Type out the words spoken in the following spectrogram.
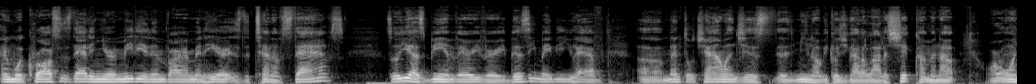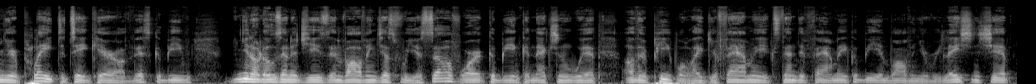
and what crosses that in your immediate environment here is the Ten of Staves. So yes, being very, very busy. Maybe you have uh, mental challenges, uh, you know, because you got a lot of shit coming up or on your plate to take care of. This could be, you know, those energies involving just for yourself, or it could be in connection with other people, like your family, extended family. It could be involving your relationship.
